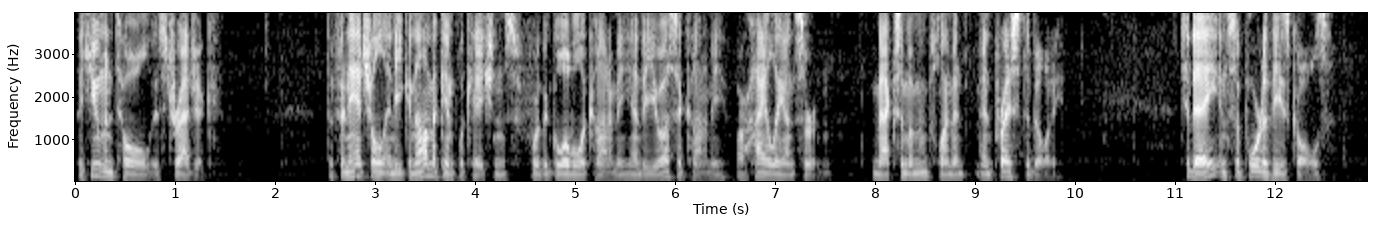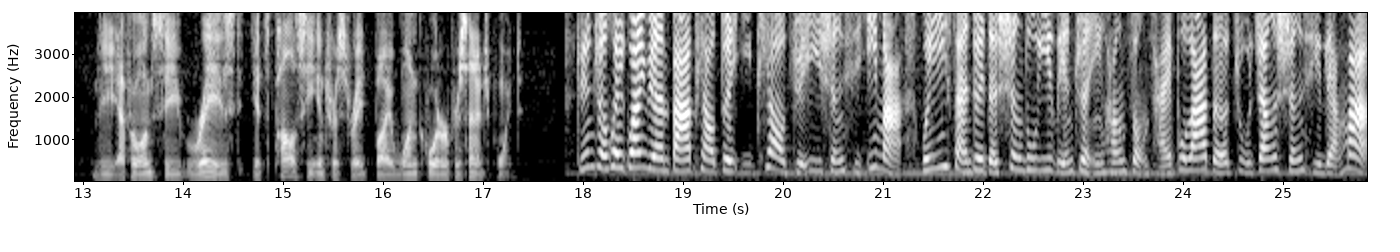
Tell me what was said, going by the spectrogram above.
the human toll is tragic. The financial and economic implications for the global economy and the U.S. economy are highly uncertain. Maximum employment and price stability. Today, in support of these goals, the FOMC raised its policy interest rate by one quarter percentage point. 联准会官员八票对一票决议升息一码，唯一反对的圣路易联准银行总裁布拉德主张升息两码。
